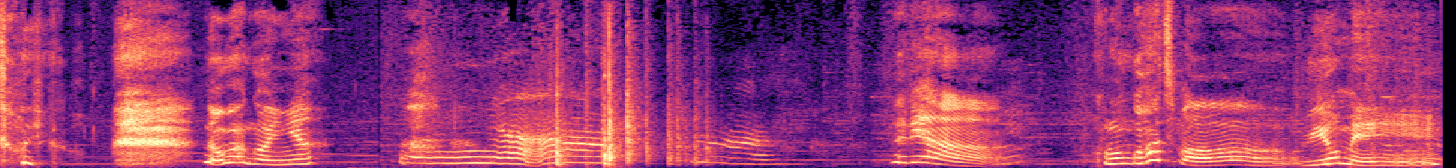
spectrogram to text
손 이거 너무한 거 아니냐? 느리야, 그런 거 하지 마. 위험해.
